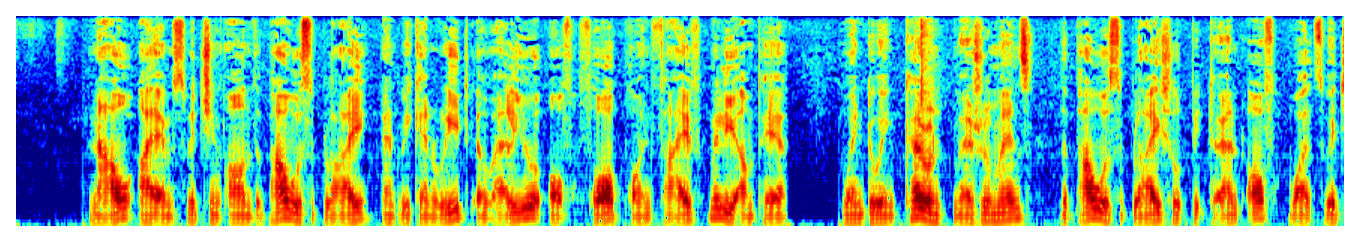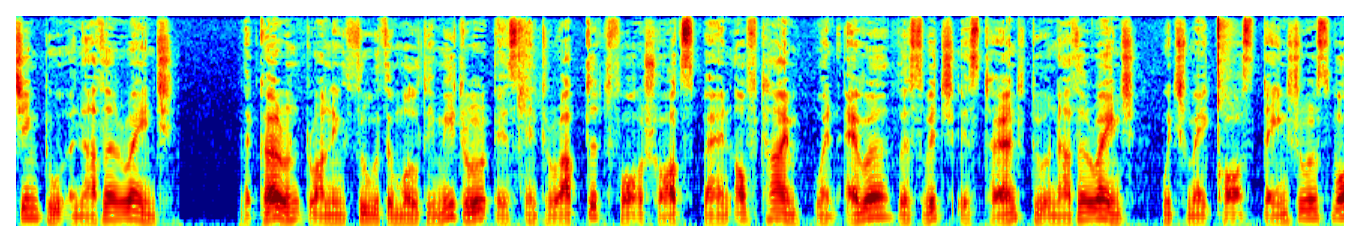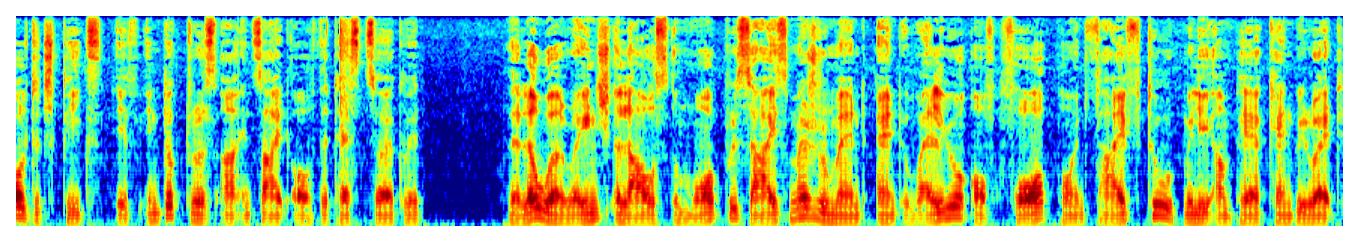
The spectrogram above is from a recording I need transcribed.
Now I am switching on the power supply and we can read a value of 4.5mA. When doing current measurements, the power supply should be turned off while switching to another range. The current running through the multimeter is interrupted for a short span of time whenever the switch is turned to another range, which may cause dangerous voltage peaks if inductors are inside of the test circuit. The lower range allows a more precise measurement and a value of 4.52mA can be read.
